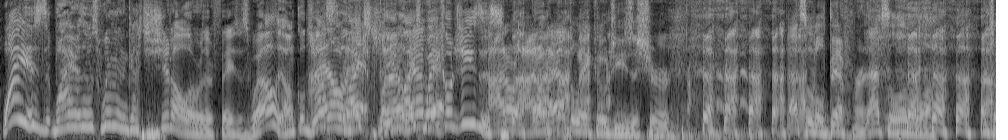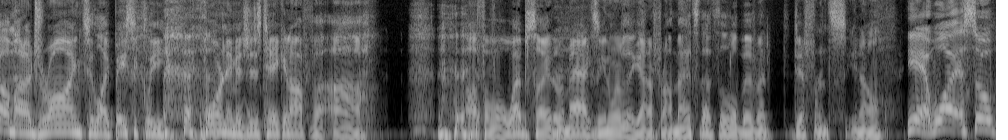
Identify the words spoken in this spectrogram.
why is why are those women got shit all over their faces? Well, Uncle Justin likes, have- I don't likes Waco that. Jesus. I don't. I don't have the Waco Jesus shirt. That's a little different. That's a little. Uh, you're talking about a drawing to like basically porn images taken off uh, uh, off of a website or a magazine, wherever they got it from. That's that's a little bit of a difference, you know. Yeah, well, so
